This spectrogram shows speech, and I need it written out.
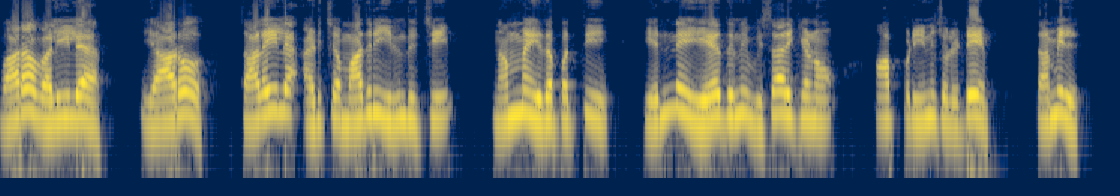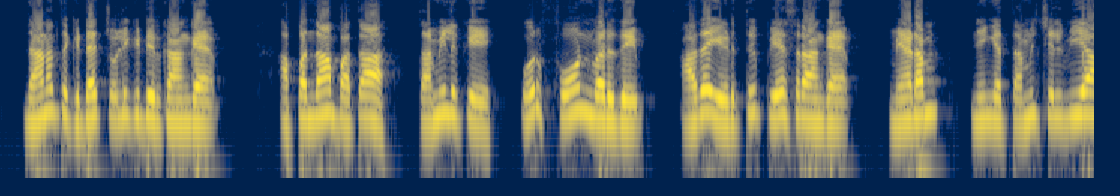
வர வழியில் யாரோ தலையில் அடித்த மாதிரி இருந்துச்சு. நம்ம இதை பற்றி என்ன ஏதுன்னு விசாரிக்கணும் அப்படின்னு சொல்லிட்டு தமிழ் தனத்துக்கிட்ட சொல்லிக்கிட்டு இருக்காங்க. அப்பந்தான் பார்த்தா தமிழுக்கு ஒரு ஃபோன் வருது. அதை எடுத்து பேசுகிறாங்க மேடம் நீங்க தமிழ்ச்செல்வியா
